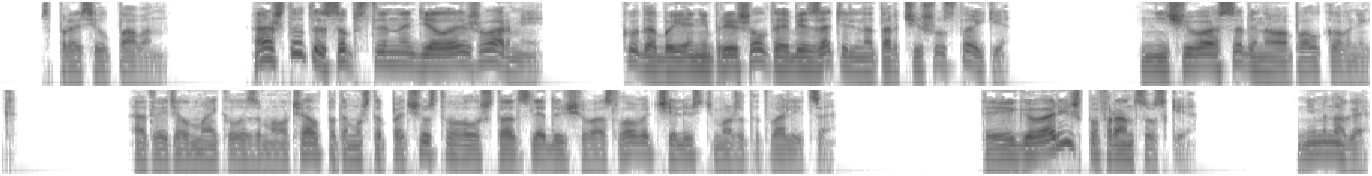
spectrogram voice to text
— спросил Паван. «А что ты, собственно, делаешь в армии? Куда бы я ни пришел, ты обязательно торчишь у стойки». «Ничего особенного, полковник», — ответил Майкл и замолчал, потому что почувствовал, что от следующего слова челюсть может отвалиться. «Ты говоришь по-французски?» «Немного.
